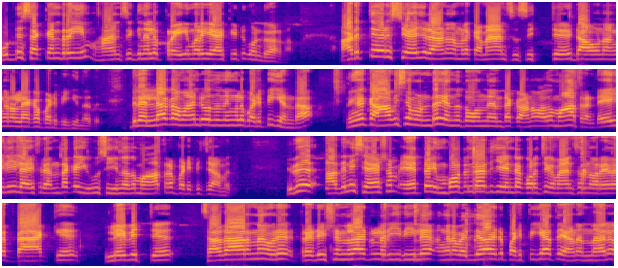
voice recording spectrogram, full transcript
ഫുഡ് സെക്കൻഡറിയും ഹാൻഡ് സിഗ്നൽ പ്രൈമറി ആക്കിയിട്ട് കൊണ്ടുവരണം. അടുത്ത ഒരു സ്റ്റേജിലാണ് നമ്മൾ കമാൻഡ്സ് സിറ്റ് ഡൗൺ അങ്ങനെയുള്ളതൊക്കെ പഠിപ്പിക്കുന്നത്. ഇതിലെല്ലാ കമാൻഡും ഒന്നും നിങ്ങൾ പഠിപ്പിക്കേണ്ട. നിങ്ങൾക്ക് ആവശ്യമുണ്ട് എന്ന് തോന്നുന്ന എന്തൊക്കെയാണോ അത് മാത്രം. ഡെയിലി ലൈഫിൽ എന്തൊക്കെ യൂസ് ചെയ്യുന്നത് മാത്രം പഠിപ്പിച്ചാൽ മതി. ഇത് അതിനുശേഷം ഏറ്റവും ഇമ്പോർട്ടന്റ് ആയിട്ട് ചെയ്യേണ്ട കുറച്ച് കമാൻഡ്സ് എന്ന് പറയുന്നത് ബാക്ക് ലെവിറ്റ് സാധാരണ ഒരു ട്രഡീഷണൽ ആയിട്ടുള്ള രീതിയിൽ അങ്ങനെ വലുതായിട്ട് പഠിപ്പിക്കാത്തതാണ്. എന്നാലും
